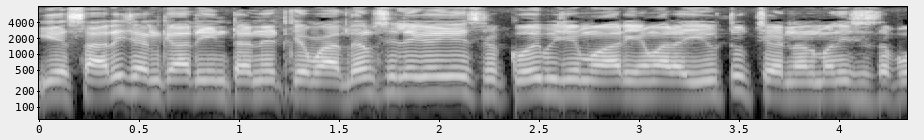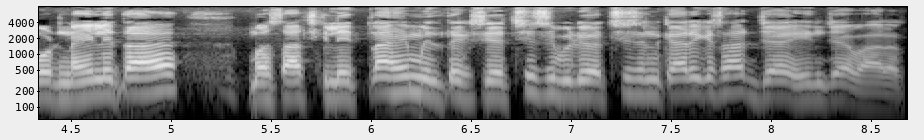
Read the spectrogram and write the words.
ये सारी जानकारी इंटरनेट के माध्यम से ले गई है। इसमें कोई भी जिम्मेवारी हमारा यूट्यूब चैनल मनी से सपोर्ट नहीं लेता है। बस आज के लिए इतना ही। मिलते किसी अच्छी सी वीडियो, अच्छी जानकारी के साथ। जय हिंद, जय भारत।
